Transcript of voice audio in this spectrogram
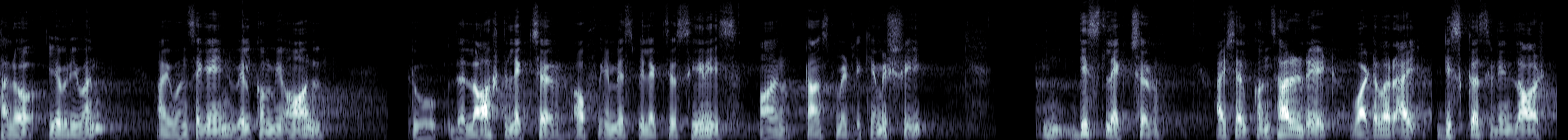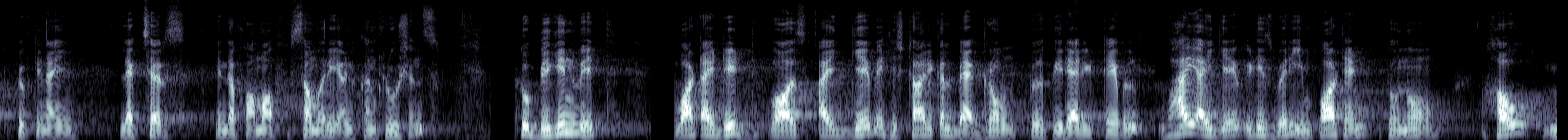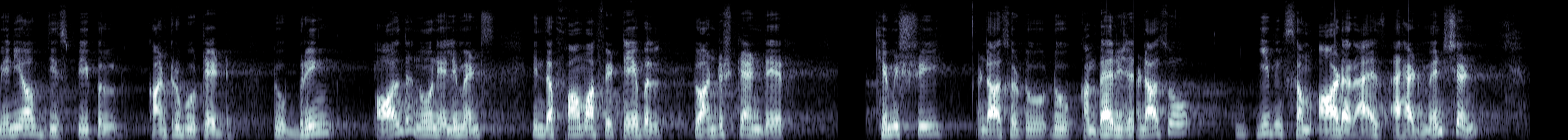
Hello everyone. I once again welcome you all to the last lecture of MSP lecture series on transfer chemistry. In this lecture I shall consolidate whatever I discussed in the last 59 lectures in the form of summary and conclusions. To begin with what I did was I gave a historical background to the periodic table. Why I gave it is very important to know how many of these people contributed to bring all the known elements in the form of a table to understand their chemistry and also to do comparison and also giving some order as I had mentioned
